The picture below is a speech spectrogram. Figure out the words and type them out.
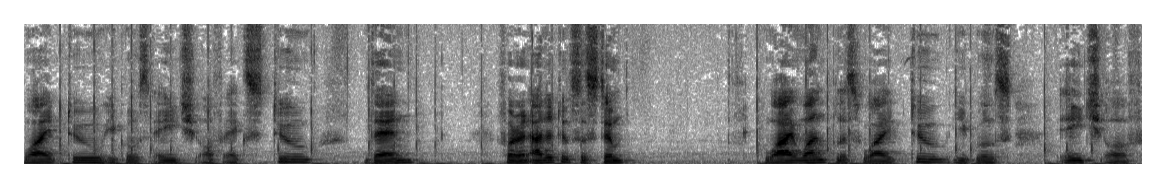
y2 equals h of x2, then for an additive system, y1 plus y2 equals h of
